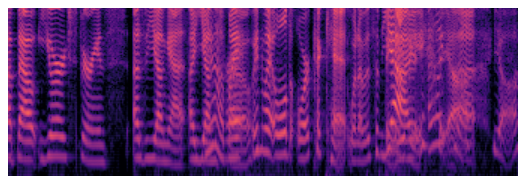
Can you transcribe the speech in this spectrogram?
about your experience as a young a, a young yeah, pro. my, in my old Orca kit when I was a baby. Yeah, I- I like yeah. that. Yeah.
